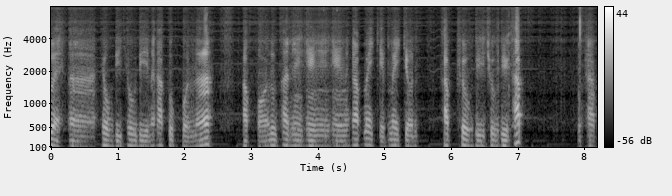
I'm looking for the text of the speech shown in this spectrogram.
ด้วย อ่าโชคดีโชคดีนะครับ ทุกคนนะครับขอทุกท่านเฮงๆนะครับ ไม่เก็บไม่จนครับโชคดีโชคดีครับนะครับ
